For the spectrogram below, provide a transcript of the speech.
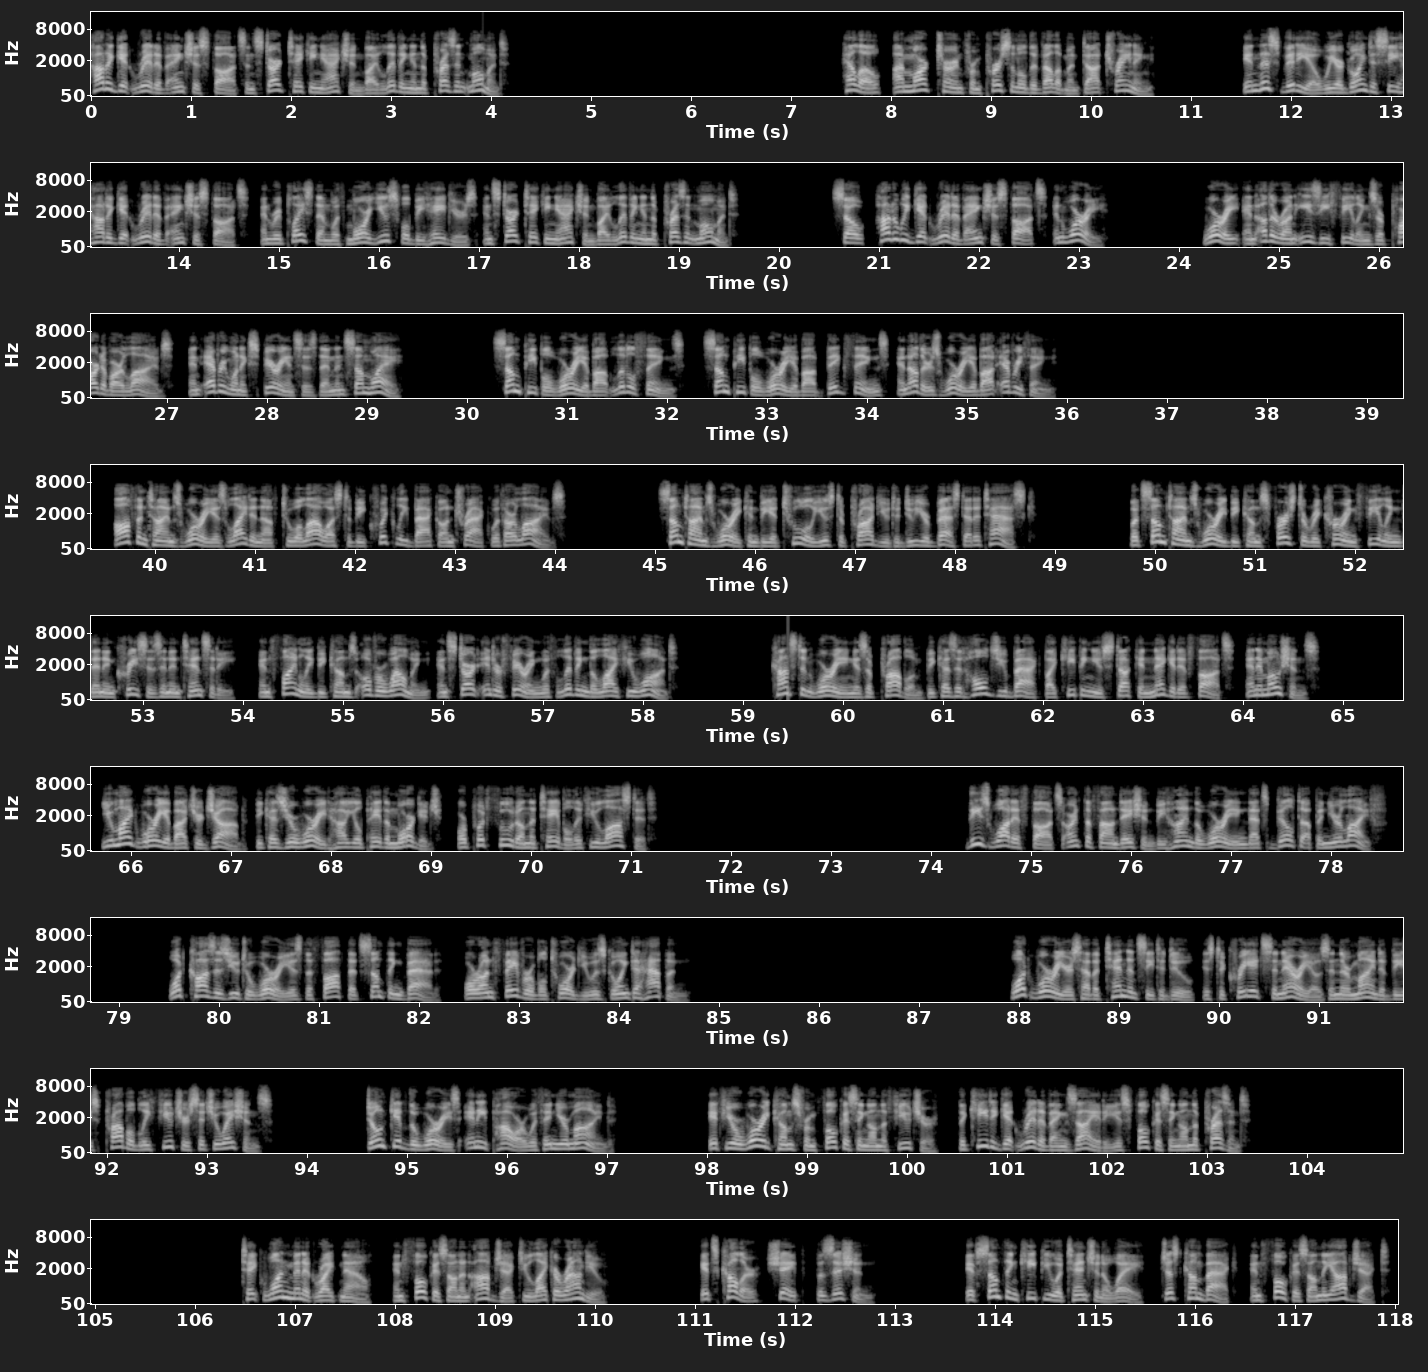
How to get rid of anxious thoughts and start taking action by living in the present moment. Hello, I'm Mark Turn from Personal Development. Training. In this video, we are going to see how to get rid of anxious thoughts and replace them with more useful behaviors and start taking action by living in the present moment. So, how do we get rid of anxious thoughts and worry? Worry and other uneasy feelings are part of our lives, and everyone experiences them in some way. Some people worry about little things, some people worry about big things, and others worry about everything. Oftentimes, worry is light enough to allow us to be quickly back on track with our lives. Sometimes, worry can be a tool used to prod you to do your best at a task. But sometimes, worry becomes first a recurring feeling, then increases in intensity, and finally becomes overwhelming and start interfering with living the life you want. Constant worrying is a problem because it holds you back by keeping you stuck in negative thoughts and emotions. You might worry about your job because you're worried how you'll pay the mortgage or put food on the table if you lost it. These what if thoughts aren't the foundation behind the worrying that's built up in your life. What causes you to worry is the thought that something bad or unfavorable toward you is going to happen. What worriers have a tendency to do is to create scenarios in their mind of these probably future situations. Don't give the worries any power within your mind. If your worry comes from focusing on the future, the key to get rid of anxiety is focusing on the present. Take one minute right now and focus on an object you like around you. Its color, shape, position. If something keep you attention away, just come back and focus on the object.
